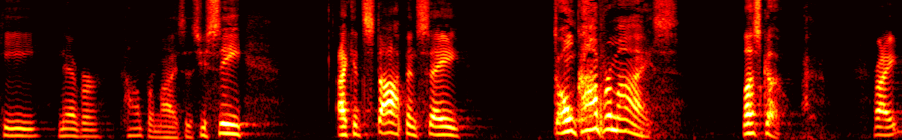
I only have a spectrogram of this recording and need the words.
He never compromises. You see, I could stop and say, don't compromise. Let's go. right?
